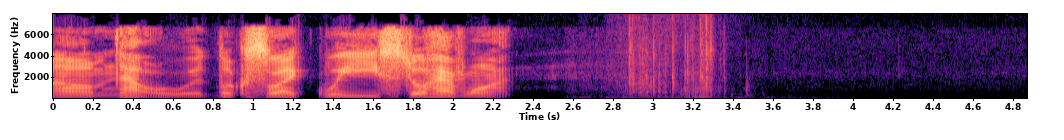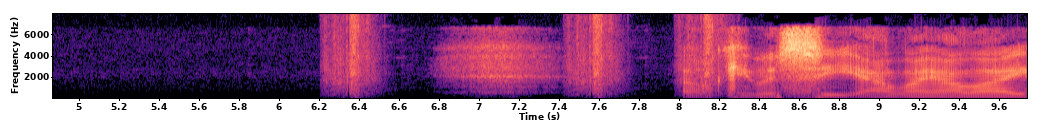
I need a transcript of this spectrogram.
Um, no, it looks like we still have one. Okay, let's see, ally, ally...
